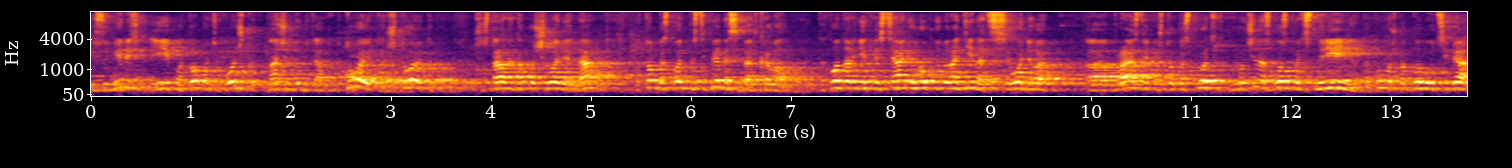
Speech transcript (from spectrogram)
изумились, и потом потихонечку начали думать, а кто это, что это, что странный такой человек, да? Потом Господь постепенно себя открывал. Так вот, дорогие христиане, урок номер один от сегодняшнего э, праздника, что Господь, научи нас, Господь, смирению, такому же, как было у Тебя.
